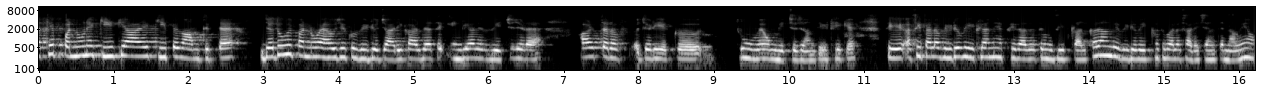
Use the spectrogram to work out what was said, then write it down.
ਇੱਥੇ ਪੰਨੂ ਨੇ ਕੀ ਕਿਹਾ ਹੈ, ਕੀ ਪੈਗਾਮ ਦਿੱਤਾ ਹੈ? ਜਦੋਂ ਵੀ ਪੰਨੂ ਇਹੋ ਜਿਹੀ ਕੋਈ ਵੀਡੀਓ ਜਾਰੀ ਕਰਦਾ ਹੈ, ਤੇ ਇੰਡੀਆ ਦੇ ਵਿੱਚ ਜਿਹੜਾ ਹੈ, ਹਰ ਤਰਫ ਜਿਹੜੀ ਇੱਕ ਧੂਮ ਹੈ, ਉਹ ਮਚ ਜਾਂਦੀ ਹੈ, ਠੀਕ ਹੈ? ਤੇ ਅਸੀਂ ਪਹਿਲਾਂ ਵੀਡੀਓ ਵੇਖ ਲੈਂਦੇ ਹਾਂ, ਫਿਰ ਆਦੇ ਤੇ ਮਜ਼ੀਦ ਗੱਲ ਕਰਾਂਗੇ। ਵੀਡੀਓ ਵੇਖਣ ਤੋਂ ਪਹਿਲਾਂ ਸਾਡੇ ਚੈਨਲ ਤੇ ਨਵੇਂ ਹੋ,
